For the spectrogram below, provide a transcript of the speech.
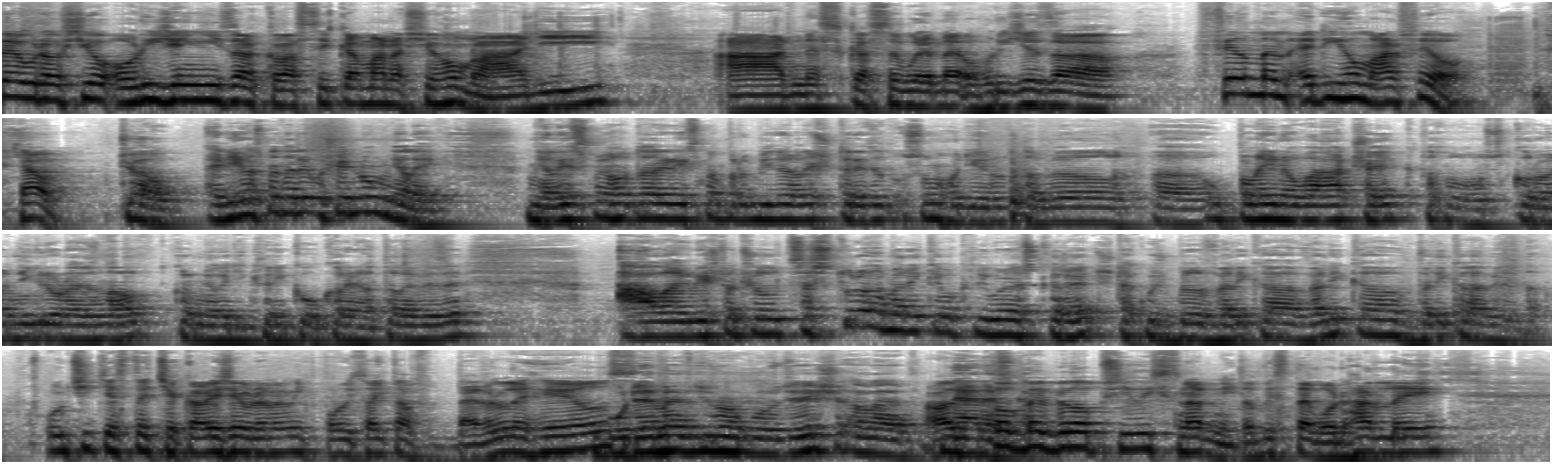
Vítejte u dalšího ohlížení za klasikama našeho mládí a dneska se budeme ohlížet za filmem Eddieho Murphyho. Čau. Čau. Eddieho jsme tady už jednou měli. Měli jsme ho tady, když jsme probídali 48 hodin, to byl uh, úplný nováček, toho skoro nikdo neznal, kromě lidí, kteří koukali na televizi. Ale když točil cestu do Ameriky, o který bude dneska řeč, tak už byl veliká, veliká, veliká hvězda. Určitě jste čekali, že budeme mít policajta v Beverly Hills. Budeme dřív později, ale, ale ne to by bylo příliš snadný, to byste odhadli.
